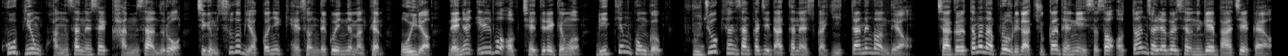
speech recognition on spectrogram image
고비용 광산에서의 감산으로 지금 수급 여건이 개선되고 있는 만큼 오히려 내년 일부 업체들의 경우 리튬 공급 부족 현상까지 나타날 수가 있다는 건데요. 자, 그렇다면 앞으로 우리가 주가 대응에 있어서 어떤 전략을 세우는 게 맞을까요?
